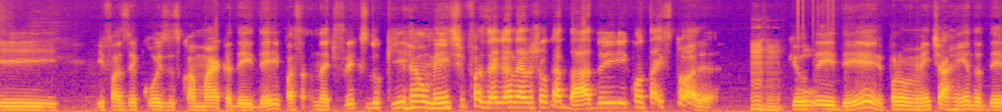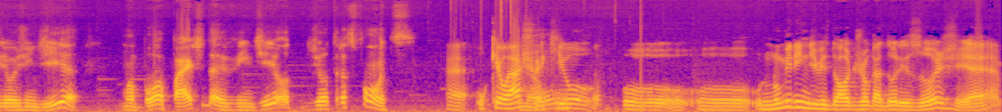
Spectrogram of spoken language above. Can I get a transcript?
e, e fazer coisas com a marca D&D e passar no Netflix do que realmente fazer a galera jogar dado e contar história. Uhum. Porque o D&D, provavelmente a renda dele hoje em dia, uma boa parte deve vir de, de outras fontes. É, o que eu acho é Não- que o, o, o, o número individual de jogadores hoje é,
